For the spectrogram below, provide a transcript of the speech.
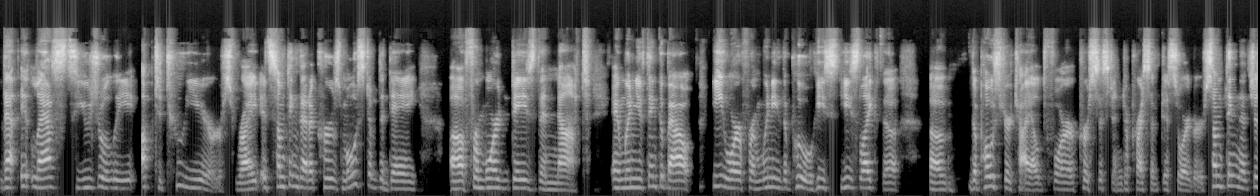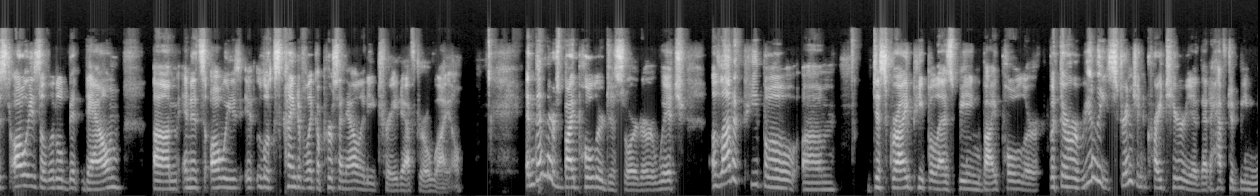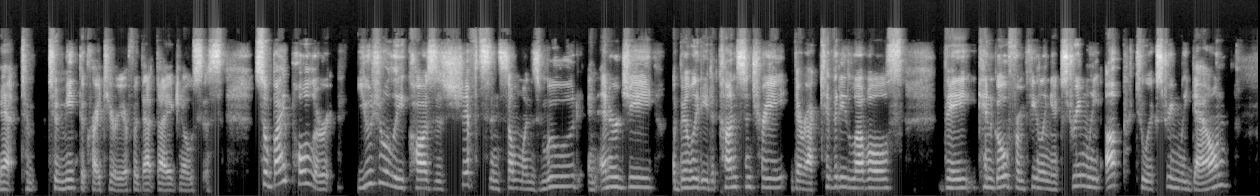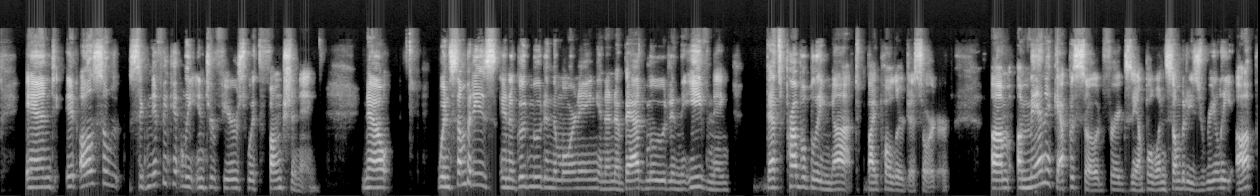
that it lasts usually up to two years, right? It's something that occurs most of the day uh, for more days than not. And when you think about Eeyore from Winnie the Pooh, he's he's like the uh, the poster child for persistent depressive disorder, something that's just always a little bit down. Um, and it's always, it looks kind of like a personality trait after a while. And then there's bipolar disorder, which a lot of people um, describe people as being bipolar, but there are really stringent criteria that have to be met to, to meet the criteria for that diagnosis. So bipolar usually causes shifts in someone's mood and energy, ability to concentrate, their activity levels. They can go from feeling extremely up to extremely down. And it also significantly interferes with functioning. Now, when somebody's in a good mood in the morning and in a bad mood in the evening, that's probably not bipolar disorder. Um, a manic episode, for example, when somebody's really up,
